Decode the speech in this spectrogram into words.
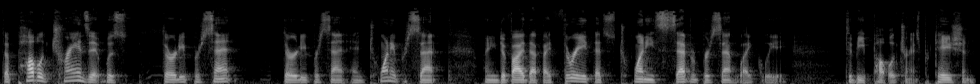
The public transit was 30%, 30%, and 20%. When you divide that by 3, that's 27% likely to be public transportation.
